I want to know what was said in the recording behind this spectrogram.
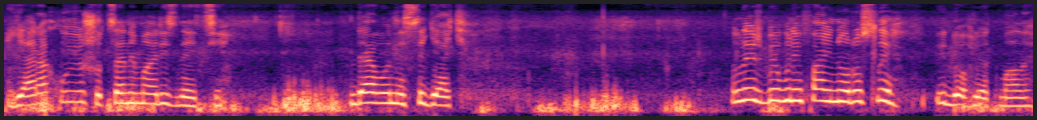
Я рахую, що це нема різниці. Де вони сидять? Лиш би вони файно росли і догляд мали.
